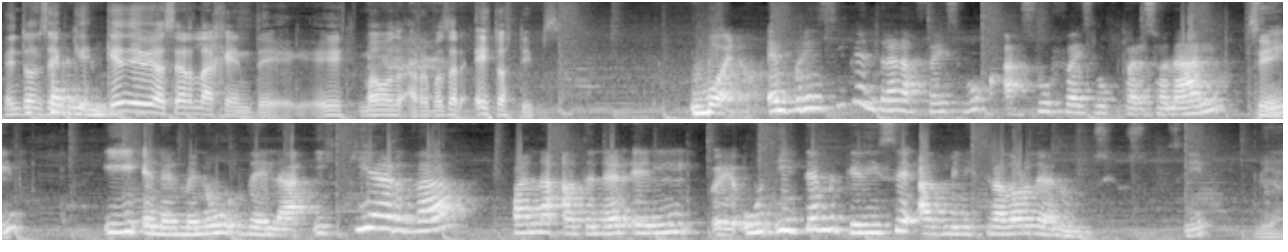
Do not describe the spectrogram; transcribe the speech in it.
Entonces, ¿qué, debe hacer la gente? Es- vamos a repasar estos tips. Bueno, en principio entrar a Facebook, a su Facebook personal, Sí. ¿sí? Y en el menú de la izquierda van a, a tener el, eh, un ítem que dice administrador de anuncios, ¿sí? Bien.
